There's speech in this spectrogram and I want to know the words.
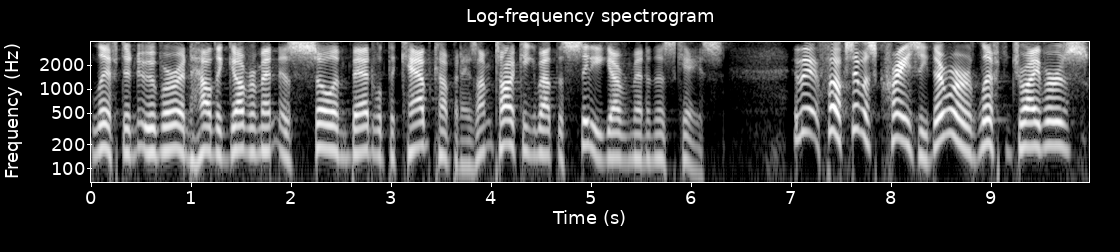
Lyft and Uber and how the government is so in bed with the cab companies. I'm talking about the city government in this case. Folks, it was crazy. There were Lyft drivers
